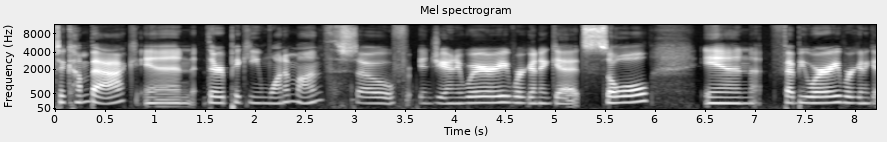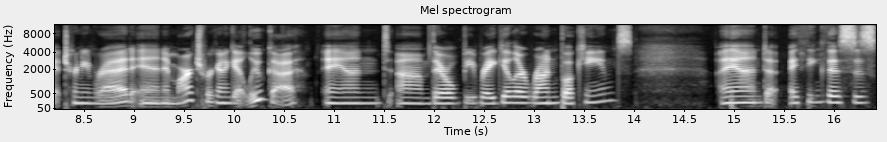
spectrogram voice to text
to come back, and they're picking one a month. So in January we're gonna get Soul, in February we're gonna get Turning Red, and in March we're gonna get Luca, and um, there will be regular run bookings, and I think this is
